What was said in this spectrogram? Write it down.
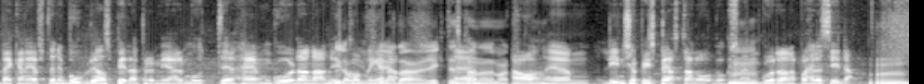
veckan efter när Boden spelar premiär mot eh, Hemgårdarna, nykomlingarna. Långfredag, en riktigt spännande eh, match. Ja, eh, Linköpings bästa lag också, mm. Hemgårdarna på här sidan. Mm.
